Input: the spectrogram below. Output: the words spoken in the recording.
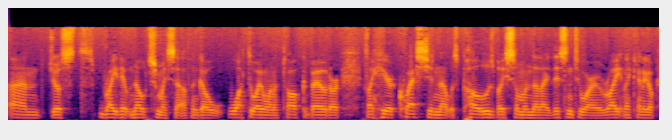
and just write out notes for myself and go, what do I want to talk about? Or if I hear a question that was posed by someone that I listen to or I write, and I kind of go,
